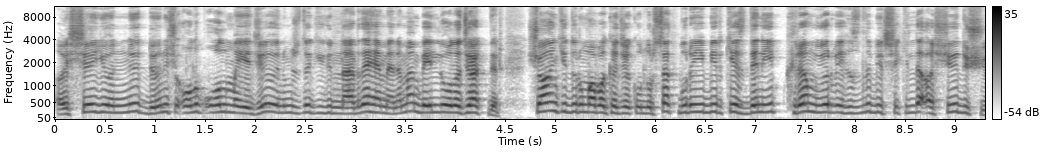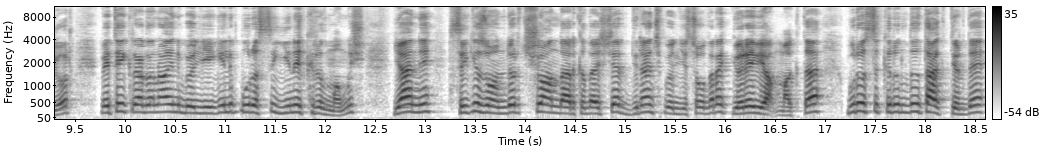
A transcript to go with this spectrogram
aşağı yönlü dönüş olup olmayacağı önümüzdeki günlerde hemen hemen belli olacaktır. Şu anki duruma bakacak olursak burayı bir kez deneyip kıramıyor ve hızlı bir şekilde aşağı düşüyor ve tekrardan aynı bölgeye gelip burası yine kırılmamış. Yani 8.14 şu anda arkadaşlar direnç bölgesi olarak görev yapmakta. Burası kırıldığı takdirde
